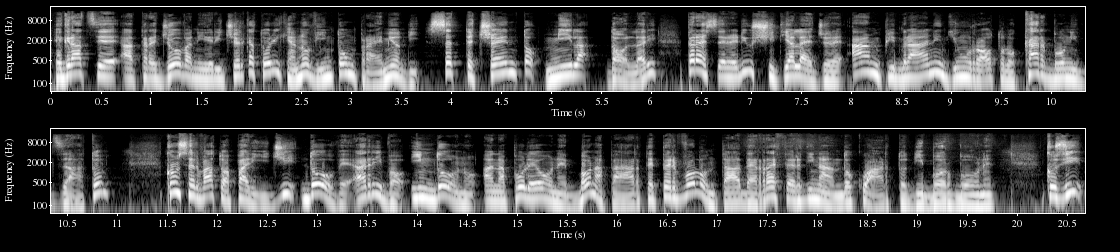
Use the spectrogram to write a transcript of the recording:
e grazie a tre giovani ricercatori che hanno vinto un premio di 700 mila dollari per essere riusciti a leggere ampi brani di un rotolo carbonizzato conservato a Parigi dove arrivò in dono a Napoleone Bonaparte per volontà del re Ferdinando IV di Borbone. Così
